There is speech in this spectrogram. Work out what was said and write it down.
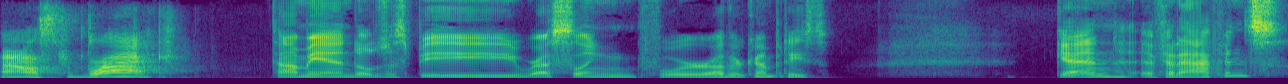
Aleister Black. Tommy End will just be wrestling for other companies. Again, if it happens,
